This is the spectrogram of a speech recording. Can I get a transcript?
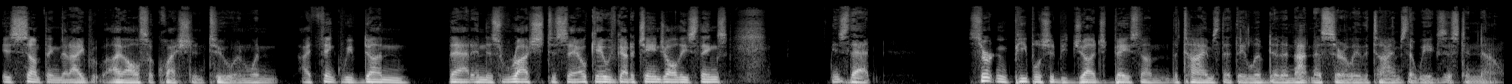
is something that I I also question too. And when I think we've done that in this rush to say, okay, we've got to change all these things, is that certain people should be judged based on the times that they lived in and not necessarily the times that we exist in now.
